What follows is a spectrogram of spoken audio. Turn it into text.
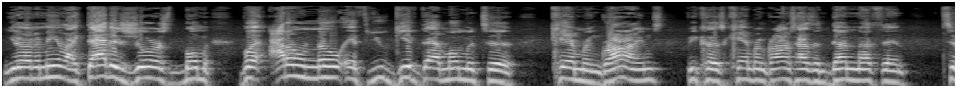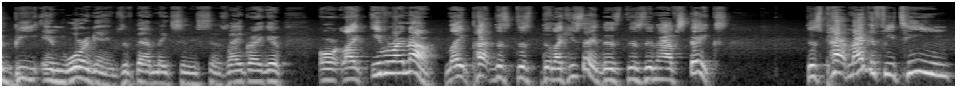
You know what I mean? Like that is yours moment. But I don't know if you give that moment to Cameron Grimes because Cameron Grimes hasn't done nothing to be in war games. If that makes any sense, like right, if- or like even right now, like Pat, this this like you say, this this didn't have stakes. This Pat McAfee team,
